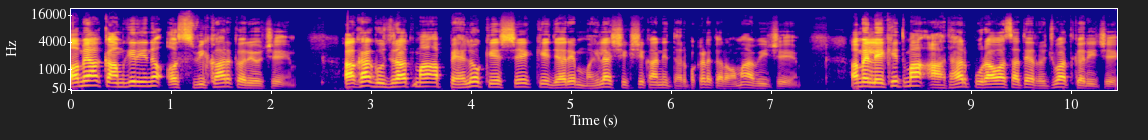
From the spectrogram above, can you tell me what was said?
અમે આ કામગીરીનો અસ્વીકાર કર્યો છે. આખા ગુજરાતમાં આ પહેલો કેસ છે કે જ્યારે મહિલા શિક્ષિકાની ધરપકડ કરવામાં આવી છે. અમે લેખિતમાં આધાર પુરાવા સાથે રજૂઆત કરી છે.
